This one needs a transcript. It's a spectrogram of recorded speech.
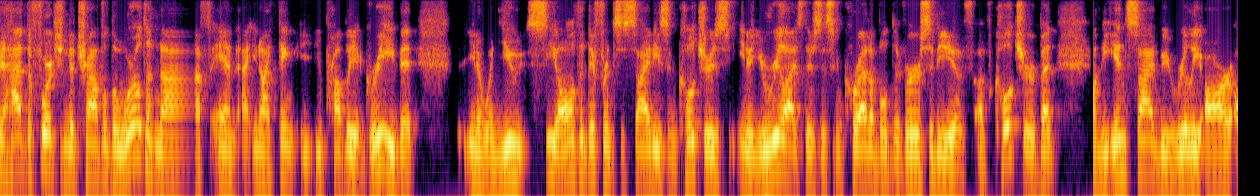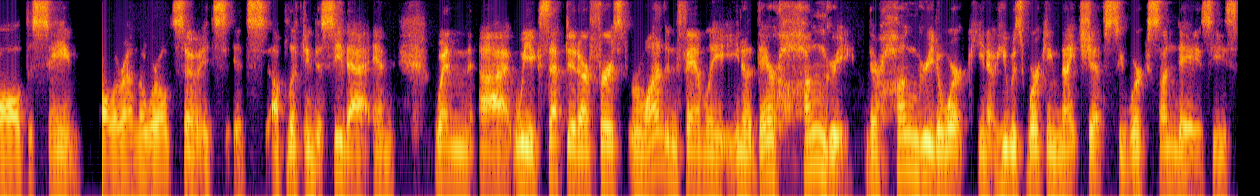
had the fortune to travel the world enough, and uh, you know, I think you probably agree that, you know, when you see all the different societies and cultures, you know, you realize there's this incredible diversity of of culture, but on the inside, we really are all the same all around the world. So it's it's uplifting to see that. And when uh, we accepted our first Rwandan family, you know, they're hungry. They're hungry to work. You know, he was working night shifts. He works Sundays. He's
